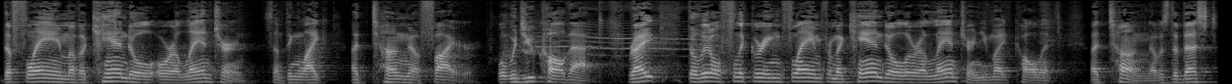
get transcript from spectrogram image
the flame of a candle or a lantern, something like a tongue of fire. What would you call that, right? The little flickering flame from a candle or a lantern, you might call it a tongue. That was the best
